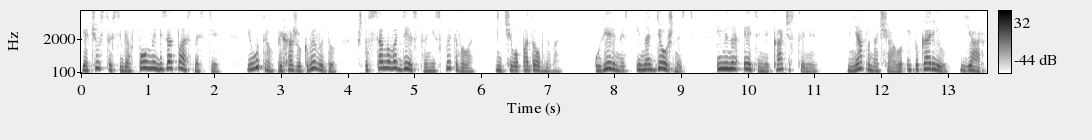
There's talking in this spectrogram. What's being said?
я чувствую себя в полной безопасности и утром прихожу к выводу, что с самого детства не испытывала ничего подобного. Уверенность и надежность – именно этими качествами меня поначалу и покорил Яр.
